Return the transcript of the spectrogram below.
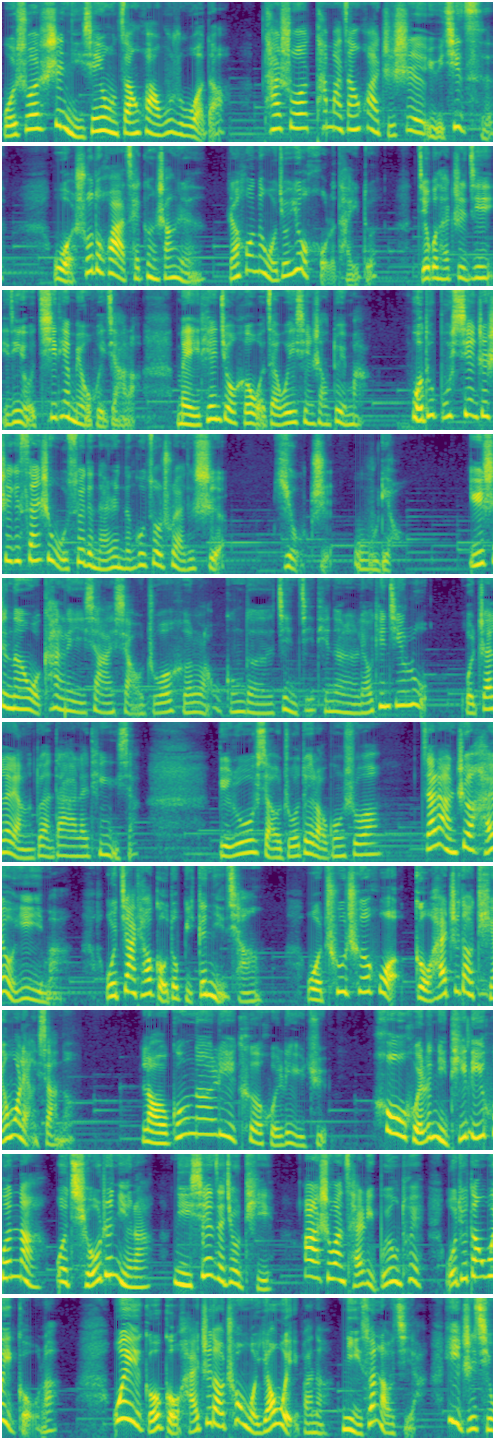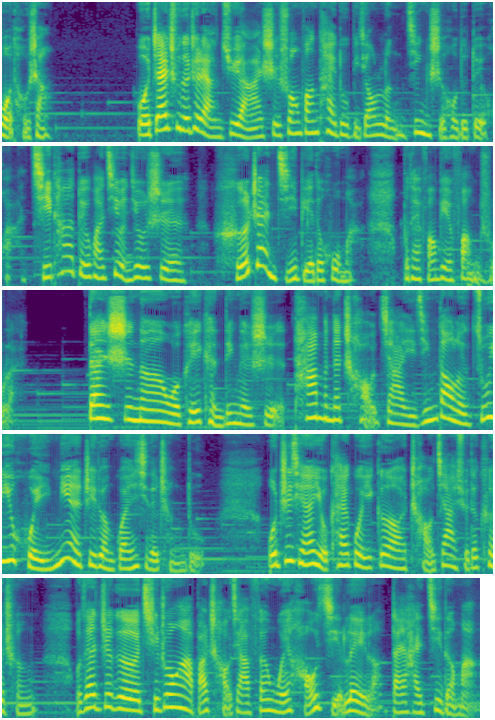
我说是你先用脏话侮辱我的，他说他骂脏话只是语气词，我说的话才更伤人。然后呢，我就又吼了他一顿，结果他至今已经有七天没有回家了，每天就和我在微信上对骂，我都不信这是一个三十五岁的男人能够做出来的事，幼稚无聊。于是呢，我看了一下小卓和老公的近几天的聊天记录，我摘了两段，大家来听一下。比如小卓对老公说。咱俩这还有意义吗？我嫁条狗都比跟你强。我出车祸，狗还知道舔我两下呢。老公呢，立刻回了一句：“后悔了，你提离婚呢？我求着你了，你现在就提，二十万彩礼不用退，我就当喂狗了。喂狗狗还知道冲我摇尾巴呢，你算老几啊？一直骑我头上。”我摘出的这两句啊，是双方态度比较冷静时候的对话，其他的对话基本就是。核战级别的互骂不太方便放出来，但是呢，我可以肯定的是，他们的吵架已经到了足以毁灭这段关系的程度。我之前有开过一个吵架学的课程，我在这个其中啊，把吵架分为好几类了，大家还记得吗？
